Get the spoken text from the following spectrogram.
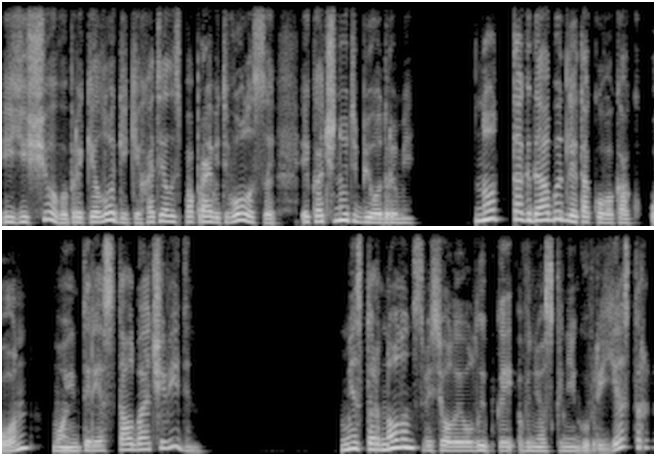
И еще, вопреки логике, хотелось поправить волосы и качнуть бедрами. Но тогда бы для такого, как он, мой интерес стал бы очевиден. Мистер Нолан с веселой улыбкой внес книгу в реестр,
